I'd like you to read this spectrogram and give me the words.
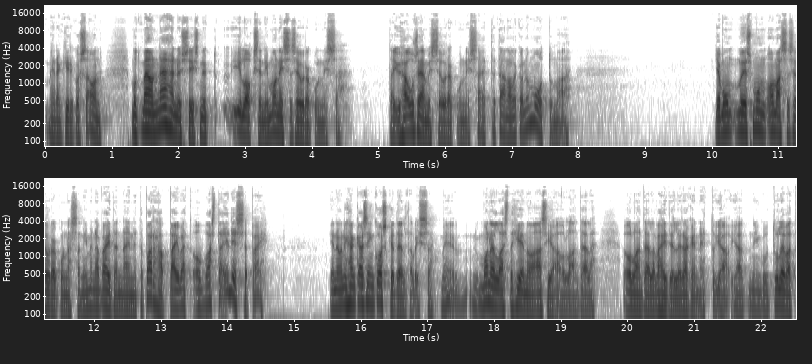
meidän kirkossa on. Mutta mä oon nähnyt siis nyt ilokseni monissa seurakunnissa, tai yhä useammissa seurakunnissa, että tämä on alkanut muuttumaan. Ja mun, myös mun omassa seurakunnassa, niin minä väitän näin, että parhaat päivät on vasta edessäpäin. Ja ne on ihan käsin kosketeltavissa. Me monenlaista hienoa asiaa ollaan täällä, ollaan täällä vähitellen rakennettu, ja, ja niin kuin tulevat,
